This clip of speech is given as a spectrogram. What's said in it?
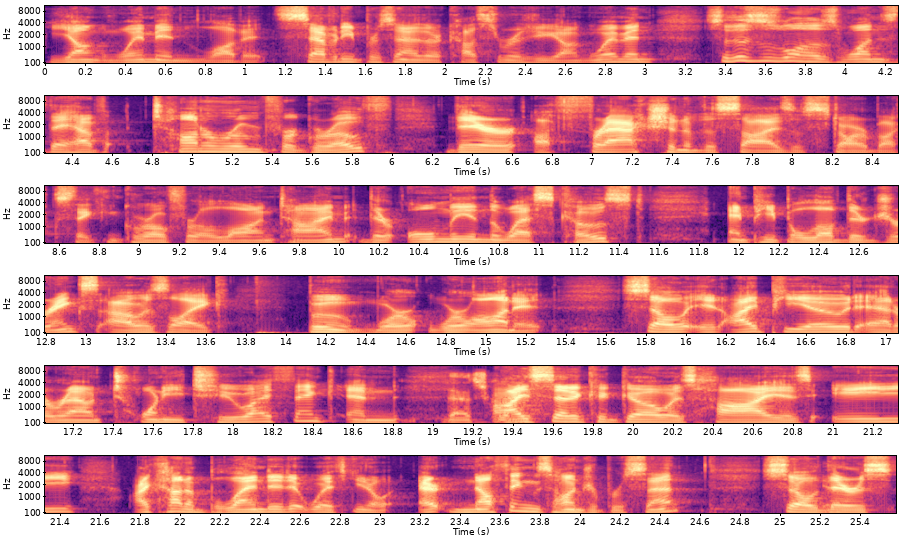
Young women love it. 70% of their customers are young women. So this is one of those ones they have a ton of room for growth. They're a fraction of the size of Starbucks. They can grow for a long time. They're only in the West Coast and people love their drinks. I was like, boom, we're we're on it. So it IPO'd at around 22, I think, and that's I said it could go as high as 80. I kind of blended it with, you know, nothing's 100%. So yeah. there's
